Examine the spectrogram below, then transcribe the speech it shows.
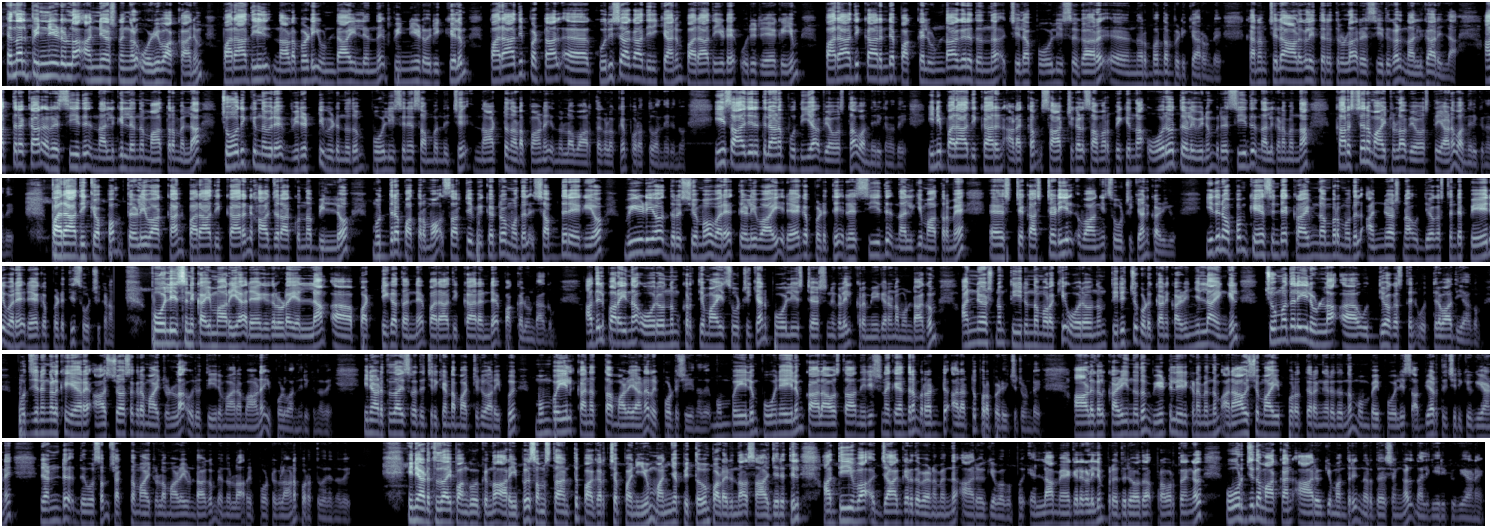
എന്നാൽ പിന്നീടുള്ള അന്വേഷണങ്ങൾ ഒഴിവാക്കാനും പരാതിയിൽ നടപടി ഉണ്ടായില്ലെന്ന് പിന്നീടൊരിക്കലും പരാതിപ്പെട്ടാൽ കുരിശാകാതിരിക്കാനും പരാതിയുടെ ഒരു രേഖയും പരാതിക്കാരന്റെ പക്കൽ ഉണ്ടാകരുതെന്ന് ചില പോലീസുകാർ നിർബന്ധം പിടിക്കാറുണ്ട്. കാരണം ചില ആളുകൾ ഇത്തരത്തിലുള്ള രസീതുകൾ നൽകാറില്ല. അത്തരക്കാർ രസീത് നൽകില്ലെന്ന് മാത്രമല്ല ചോദിക്കുന്നവരെ വിരട്ടി വിടുന്നതും പോലീസിനെ സംബന്ധിച്ച് നാട്ടുനടപ്പാണ് എന്നുള്ള വാർത്തകളൊക്കെ പുറത്തു വന്നിരുന്നു. ഈ സാഹചര്യത്തിലാണ് പുതിയ വ്യവസ്ഥ വന്നിരിക്കുന്നത്. ഇനി പരാതിക്കാരൻ അടക്കം സാക്ഷികൾ സമർപ്പിക്കുന്ന ഓരോ തെളിവിനും രസീത് നൽകണമെന്ന കർശനമായിട്ടുള്ള വ്യവസ്ഥയാണ് വന്നിരിക്കുന്നത്. പരാതിക്കൊപ്പം തെളിവാക്കാൻ പരാതിക്കാരൻ ഹാജരാക്കുന്ന ബില്ലോ മുദ്രപത്രമോ സർട്ടിഫിക്കറ്റോ മുതൽ ശബ്ദരേഖയോ വീഡിയോ ദൃശ്യമോ വരെ തെളിവായി രേഖപ്പെടുത്തി രസീത് നൽകി മാത്രമേ കസ്റ്റഡിയിൽ വാങ്ങി സൂക്ഷിക്കാൻ കഴിയൂ. ഇതിനൊപ്പം കേസിന്റെ ക്രൈം നമ്പർ മുതൽ അന്വേഷണ ഉദ്യോഗസ്ഥന്റെ പേര് വരെ രേഖപ്പെടുത്തി സൂക്ഷിക്കണം. പോലീസിന് കൈമാറിയ രേഖകളുടെ എല്ലാം പട്ടിക തന്നെ പരാതിക്കാരന്റെ പക്കലുണ്ടാകും. അതിൽ പറയുന്ന ഓരോന്നും കൃത്യമായി സൂക്ഷിക്കാൻ പോലീസ് സ്റ്റേഷനുകളിൽ ക്രമീകരണമുണ്ടാകും. അന്വേഷണം തീരുന്ന മുറയ്ക്ക് ഓരോന്നും തിരിച്ചു കൊടുക്കാൻ കഴിഞ്ഞില്ല എങ്കിൽ ചുമതലയിലുള്ള ഉദ്യോഗസ്ഥൻ ഉത്തരവാദിയാകും. പൊതുജനങ്ങൾക്ക് ഏറെ ആശ്വാസകരമായിട്ടുള്ള ഒരു തീരുമാനമാണ് ഇപ്പോൾ വന്നിരിക്കുന്നത്. ഇനി അടുത്തതായി ശ്രദ്ധിച്ചിരിക്കേണ്ട മറ്റൊരു അറിയിപ്പ് മുംബൈയിൽ കനത്ത മഴയാണ് റിപ്പോർട്ട് ചെയ്യുന്നത്. മുംബൈയിലും പൂനെയിലും കാലാവസ്ഥാ നിരീക്ഷണ കേന്ദ്രം റെഡ് അലർട്ട് പുറപ്പെടുവിച്ചിട്ടുണ്ട്. ആളുകൾ കഴിയുന്നതും വീട്ടിലിരിക്കണമെന്നും അനാവശ്യമായി പുറത്തിറങ്ങരുതെന്നും മുംബൈ പോലീസ് അഭ്യർത്ഥിച്ചിരിക്കുകയാണ്. രണ്ട് ദിവസം ശക്തമായിട്ടുള്ള മഴയുണ്ടാകും എന്നുള്ള റിപ്പോർട്ടുകളാണ് പുറത്തുവരുന്നത്. ഇനി അടുത്തതായി പങ്കുവെക്കുന്ന അറിയിപ്പ്. സംസ്ഥാനത്ത് പകർച്ചപ്പനിയും മഞ്ഞപ്പിത്തവും പടരുന്ന സാഹചര്യത്തിൽ അതീവ ജാഗ്രത വേണമെന്ന് ആരോഗ്യവകുപ്പ്. എല്ലാ മേഖലകളിലും പ്രതിരോധ പ്രവർത്തനങ്ങൾ ഊർജിതമാക്കാൻ ആരോഗ്യമന്ത്രി നിർദ്ദേശങ്ങൾ നൽകിയിരിക്കുകയാണ്.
